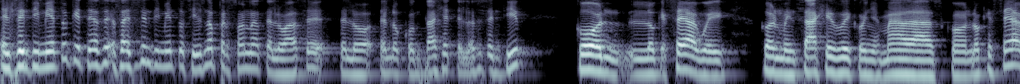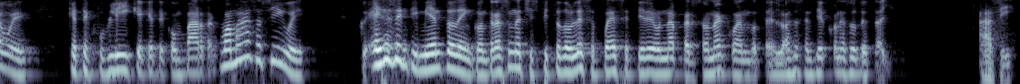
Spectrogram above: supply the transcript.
El sentimiento que te hace, o sea, ese sentimiento, si es una persona, te lo hace, te lo, te lo contagia, te lo hace sentir con lo que sea, güey. Con mensajes, güey, con llamadas, con lo que sea, güey. Que te publique, que te comparta. Como más así, güey. Ese sentimiento de encontrarse una chispita doble se puede sentir en una persona cuando te lo hace sentir con esos detalles. Así.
